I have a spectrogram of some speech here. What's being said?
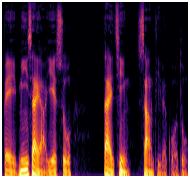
被弥赛亚耶稣带进上帝的国度。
